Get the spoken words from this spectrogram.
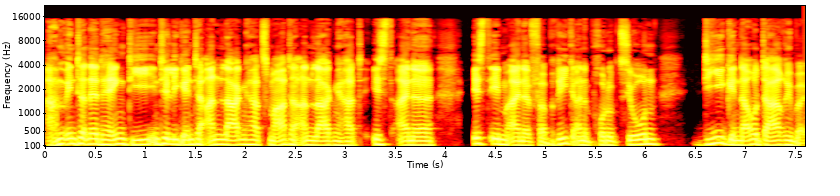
am Internet hängt, die intelligente Anlagen hat, smarte Anlagen hat, ist eine, ist eben eine Fabrik, eine Produktion, die genau darüber,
